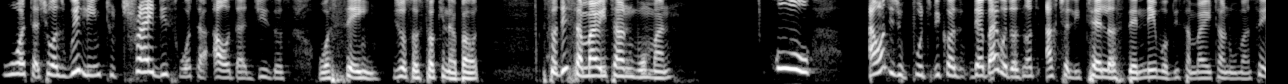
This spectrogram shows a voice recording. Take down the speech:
water. She was willing to try this water out that Jesus was saying, Jesus was talking about. So, this Samaritan woman, who I want you to put, because the Bible does not actually tell us the name of this Samaritan woman. So,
